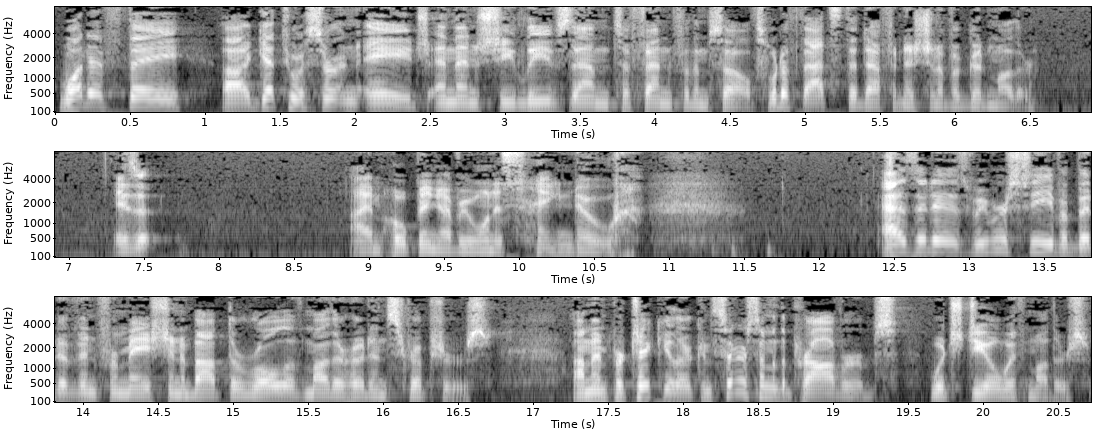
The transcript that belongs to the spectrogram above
what if they uh, get to a certain age and then she leaves them to fend for themselves? What if that's the definition of a good mother? Is it? I'm hoping everyone is saying no. As it is, we receive a bit of information about the role of motherhood in scriptures. Um, in particular, consider some of the proverbs which deal with mothers.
